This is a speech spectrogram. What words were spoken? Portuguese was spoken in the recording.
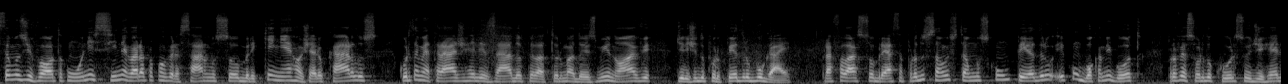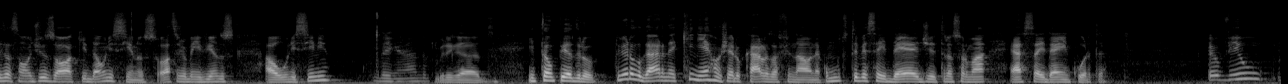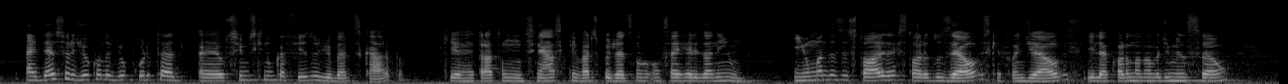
Estamos de volta com o Unicine agora para conversarmos sobre Quem é Rogério Carlos, curta-metragem realizado pela turma 2009, dirigido por Pedro Bugai. Para falar sobre essa produção, estamos com o Pedro e com o Boca Migoto, professor do curso de realização audiovisual aqui da Unicinos. Olá, sejam bem-vindos ao Unicine. Obrigado. Obrigado. Então, Pedro, em primeiro lugar, né, quem é Rogério Carlos, afinal? Né? Como tu teve essa ideia de transformar essa ideia em curta? Eu vi o... A ideia surgiu quando eu vi o curta é, Os Filmes que Nunca Fiz, do Gilberto Scarpa, que retrata um cineasta que tem vários projetos e não consegue realizar nenhum. E uma das histórias é a história dos Elvis, que é fã de Elvis, e ele acorda numa nova dimensão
